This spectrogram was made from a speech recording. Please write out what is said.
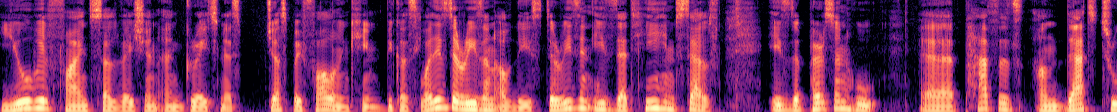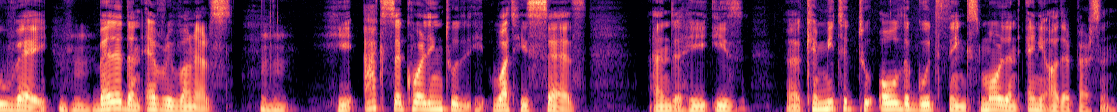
you will find salvation and greatness just by following him. Because what is the reason of this? The reason is that he himself is the person who uh, passes on that true way mm-hmm. better than everyone else. Mm-hmm. He acts according to what he says, and he is uh, committed to all the good things more than any other person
